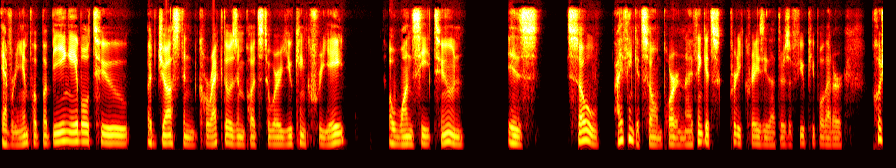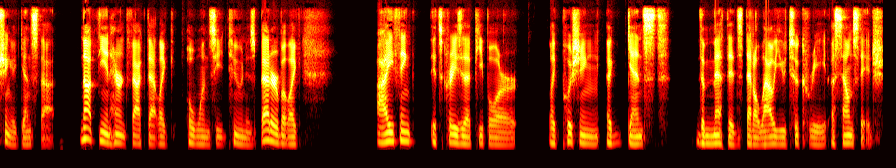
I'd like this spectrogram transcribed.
every input, but being able to adjust and correct those inputs to where you can create a one seat tune is so I think it's so important. I think it's pretty crazy that there's a few people that are pushing against that. Not the inherent fact that like a one seat tune is better, but like I think it's crazy that people are like pushing against the methods that allow you to create a soundstage.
